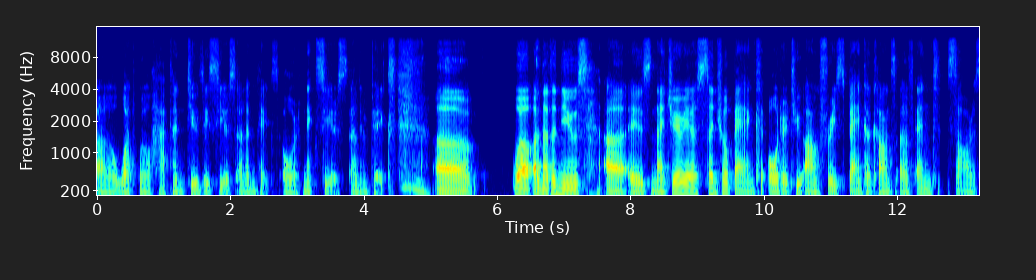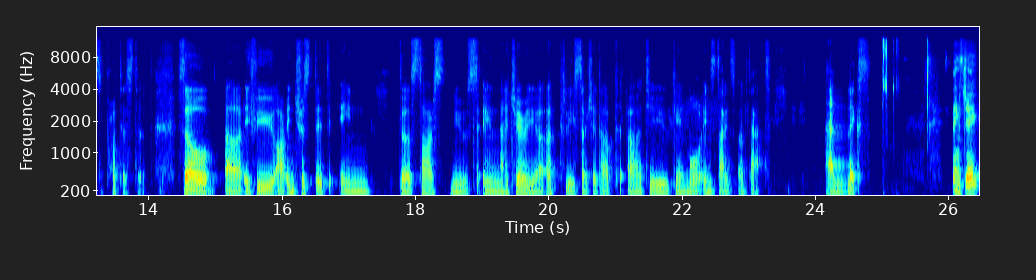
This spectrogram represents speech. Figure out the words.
uh, what will happen to this year's Olympics or next year's Olympics? Uh, well, another news uh, is Nigeria's central bank ordered to unfreeze bank accounts of end-SARS protesters. So uh, if you are interested in the SARS news in Nigeria, please search it up uh, to get more insights of that. Alex? Thanks, Jay.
